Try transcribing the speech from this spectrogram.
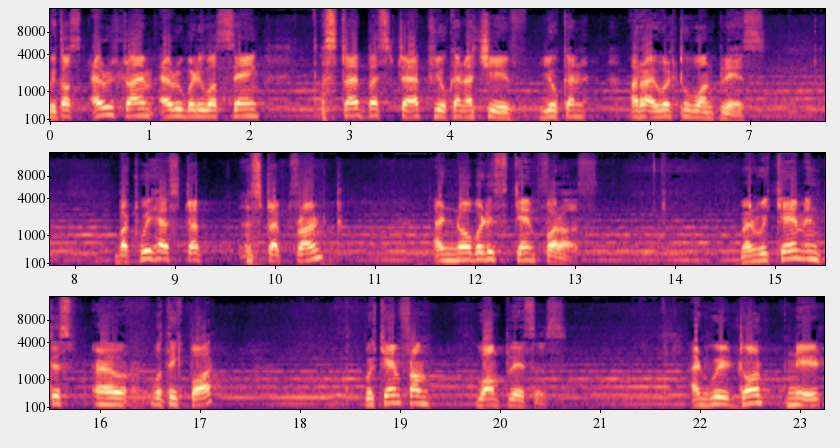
Because every time everybody was saying, step by step you can achieve, you can arrive to one place. But we have stepped step front and nobody came for us. When we came in this uh, Park, we came from warm places and we don't need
